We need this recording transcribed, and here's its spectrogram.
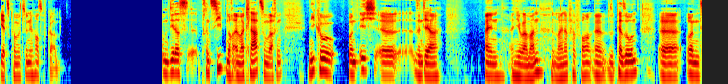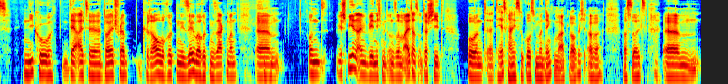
jetzt kommen wir zu den Hausaufgaben. um dir das äh, Prinzip noch einmal klar zu machen, Nico und ich äh, sind ja ein, ein junger Mann in meiner Perform äh, Person äh, und Nico, der alte Deutschrap Graurücken, nee, Silberrücken sagt man. Ähm, und wir spielen ein wenig mit unserem Altersunterschied und äh, der ist gar nicht so groß, wie man denken mag, glaube ich, aber was soll's. Ähm,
